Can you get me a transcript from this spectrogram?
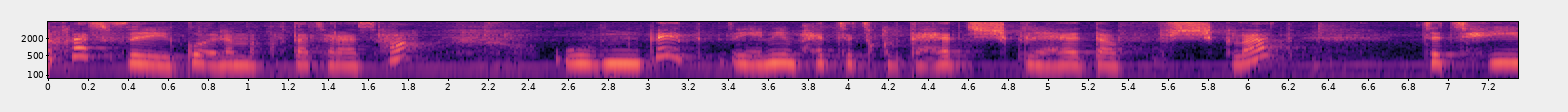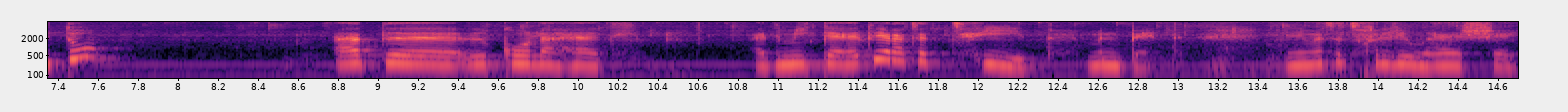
خلاص فريكو على ما قبطات راسها. ومن بعد يعني حتى تقبط هذا الشكل هذا في الشكلاط تتحيدو هاد الكولا هادي. هاد الميكا هادي راه تتحيد من بعد. يعني ما تتخليوها شيء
